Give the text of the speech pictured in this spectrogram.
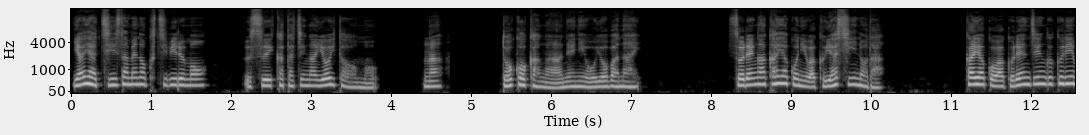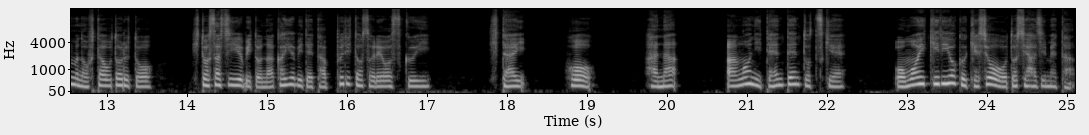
やや小さめの唇も薄い形が良いと思う。が、どこかが姉に及ばない。それがかや子には悔しいのだ。かや子はクレンジングクリームの蓋を取ると、人差し指と中指でたっぷりとそれをすくい、額、頬、鼻、顎に点々とつけ、思い切りよく化粧を落とし始めた。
